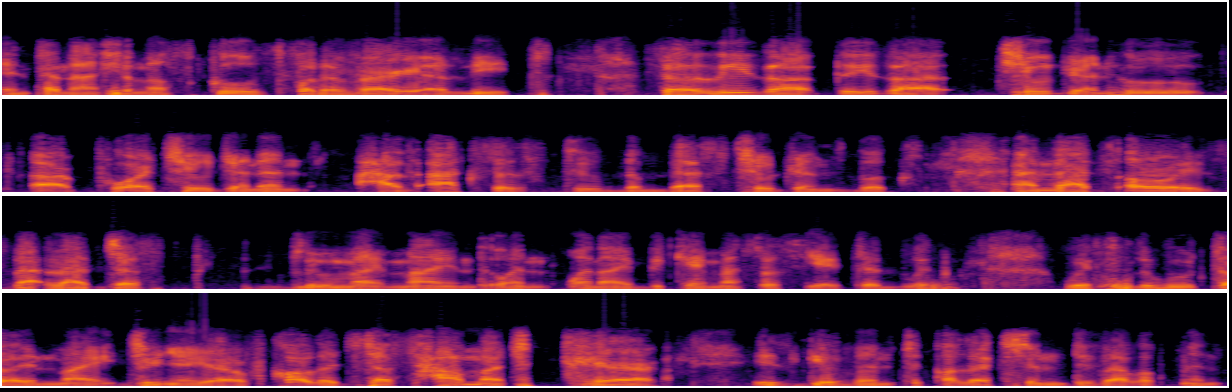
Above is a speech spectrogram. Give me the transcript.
international schools for the very elite. So these are these are children who are poor children and have access to the best children's books. And that's always, that, that just blew my mind when, when I became associated with, with Lubuto in my junior year of college, just how much care is given to collection development.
